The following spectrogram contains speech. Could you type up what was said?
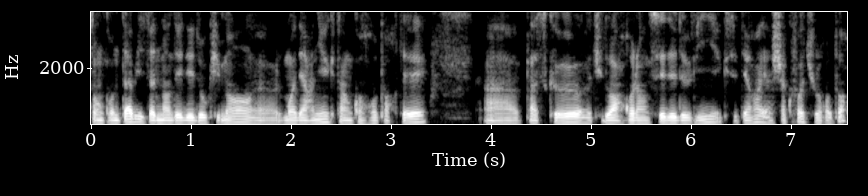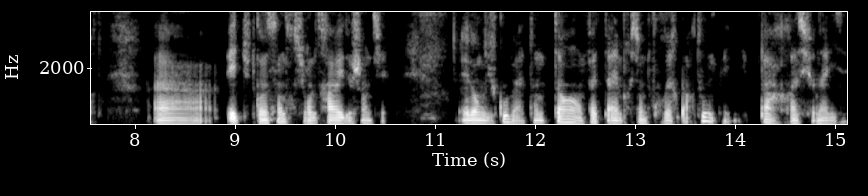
ton comptable, il t'a demandé des documents, heu, le mois dernier que tu as encore reportés, heu, parce que, tu dois relancer des devis et cetera et à chaque fois tu le reportes, heu et tu te concentres sur le travail de chantier et donc du coup, bah, ton temps, en fait, tu as l'impression de courir partout, mais pas rationalisé.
